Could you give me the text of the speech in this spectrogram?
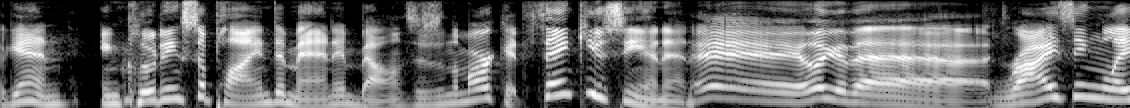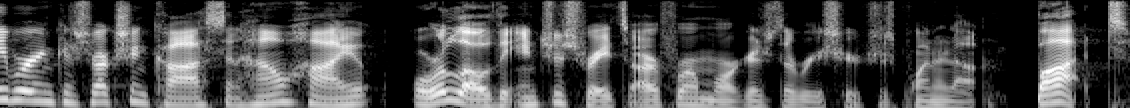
Again, including supply and demand imbalances in the market. Thank you, CNN. Hey, look at that. Rising labor and construction costs and how high or low the interest rates are for a mortgage, the researchers pointed out. But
